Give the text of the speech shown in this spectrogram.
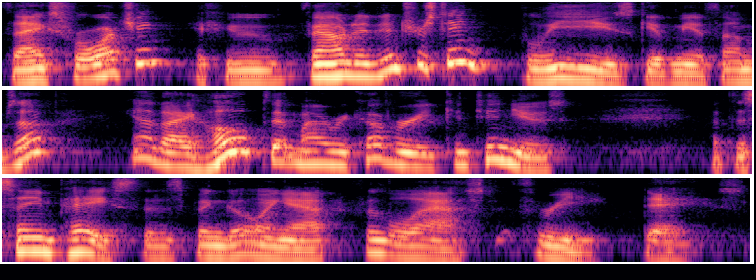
Thanks for watching. If you found it interesting, please give me a thumbs up, and I hope that my recovery continues at the same pace that it's been going at for the last three days.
